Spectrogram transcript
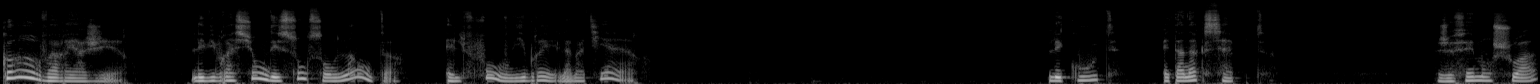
corps va réagir. Les vibrations des sons sont lentes, elles font vibrer la matière. L'écoute un accept. Je fais mon choix,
